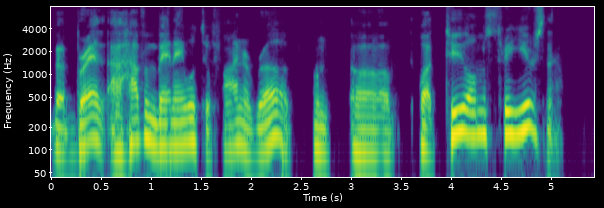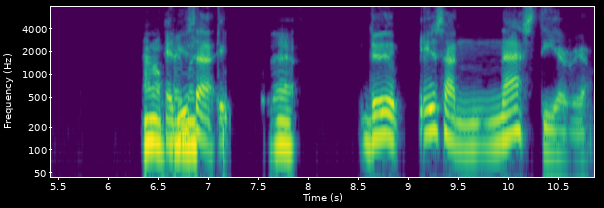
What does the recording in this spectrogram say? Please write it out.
but Brett, I haven't been able to find a rub on uh what two almost three years now. I don't you much said that. Dude, it's a nasty area.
